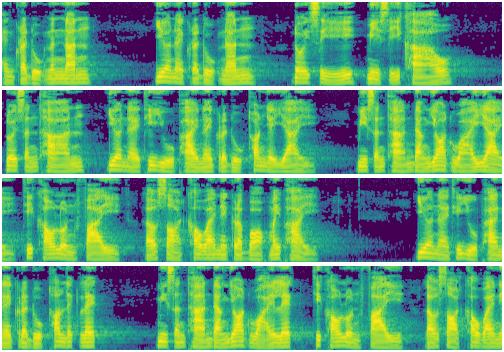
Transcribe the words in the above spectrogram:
แห่งกระดูกนั้นๆ เยื่อในกระดูกนั้น โดยสีมีสีขาว โดยสันฐานเยื่อในที่อยู่ภายในกระดูกท่อนใหญ่ ๆ มีสันฐานดังยอดหวายใหญ่ที่เขาลนไฟ แล้วสอดเข้าไว้ในกระบอกไม้ไผ่ เยื่อในที่อยู่ภายในกระดูกท่อนเล็ก ๆ มีสันฐานดังยอดหวายเล็กที่เขาลนไฟ แล้วสอดเข้าไว้ใน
